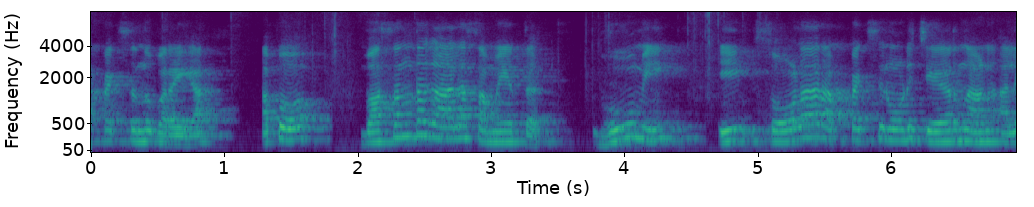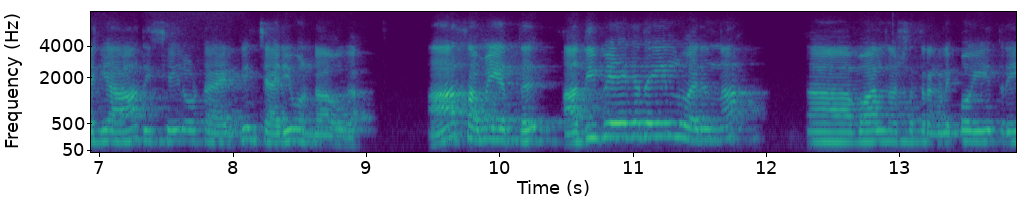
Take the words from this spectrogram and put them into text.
അപ്പെക്സ് എന്ന് പറയുക. അപ്പോ വസന്തകാല സമയത്ത് ഭൂമി ഈ സോളാർ അപ്പെക്സിനോട് ചേർന്നാണ് അല്ലെങ്കിൽ ആ ദിശയിലോട്ടായിരിക്കും ചരിവുണ്ടാവുക. ആ സമയത്ത് അതിവേഗതയിൽ വരുന്ന വാൽ നക്ഷത്രങ്ങൾ ഇപ്പോ ഈ ത്രീ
